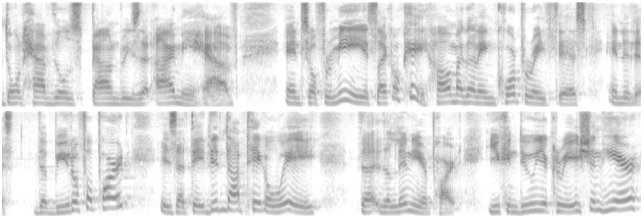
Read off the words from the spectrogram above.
don't have those boundaries that I may have. And so for me, it's like, okay, how am I going to incorporate this into this? The beautiful part is that they did not take away the, the linear part. You can do your creation here,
